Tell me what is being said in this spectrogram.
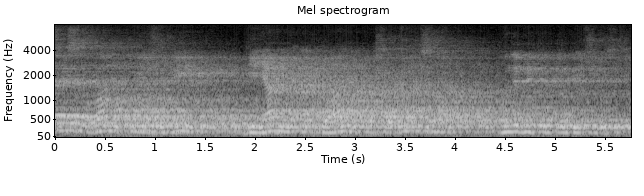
ці слова, які є живі, діяння актуальні, повсякчасно, вони ведуть до вічності,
